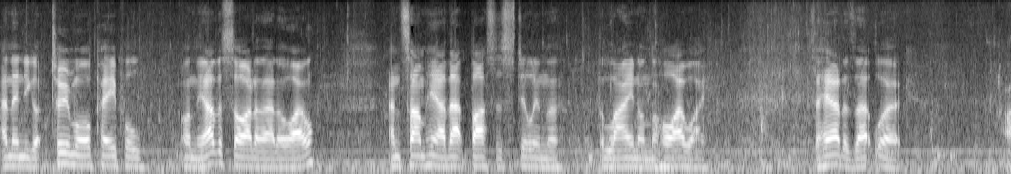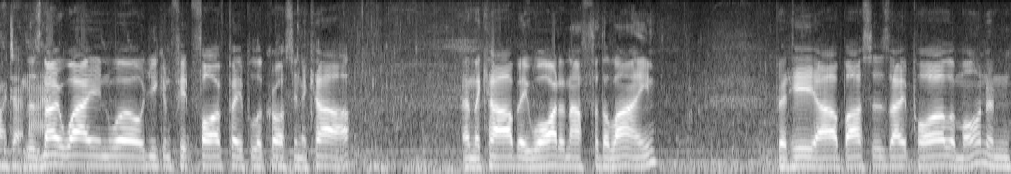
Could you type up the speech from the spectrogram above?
and then you've got two more people on the other side of that aisle, and somehow that bus is still in the, the lane on the highway. So how does that work? I don't know. There's no way in the world you can fit five people across in a car and the car be wide enough for the lane. But here are buses, they pile them on and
